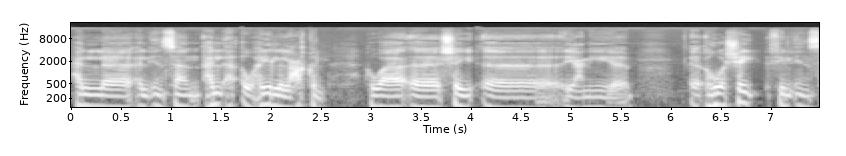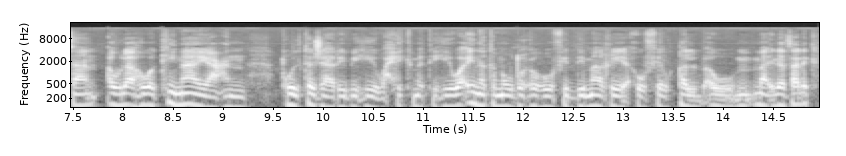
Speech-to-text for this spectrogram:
هل آه، الإنسان هل أو هل العقل هو آه، شيء يعني هو شيء في الإنسان أو لا؟ هو كناية عن طول تجاربه وحكمته وأين موضعه في الدماغ أو في القلب أو ما إلى ذلك.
